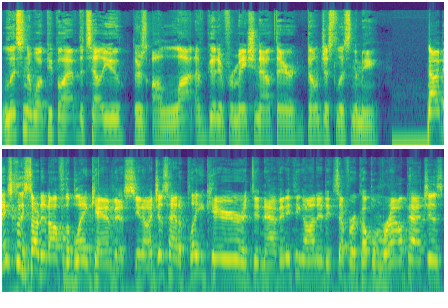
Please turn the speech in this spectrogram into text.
Listen to what people have to tell you. There's a lot of good information out there. Don't just listen to me. Now, I basically started off with a blank canvas. You know, I just had a plate carrier. It didn't have anything on it except for a couple morale patches.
